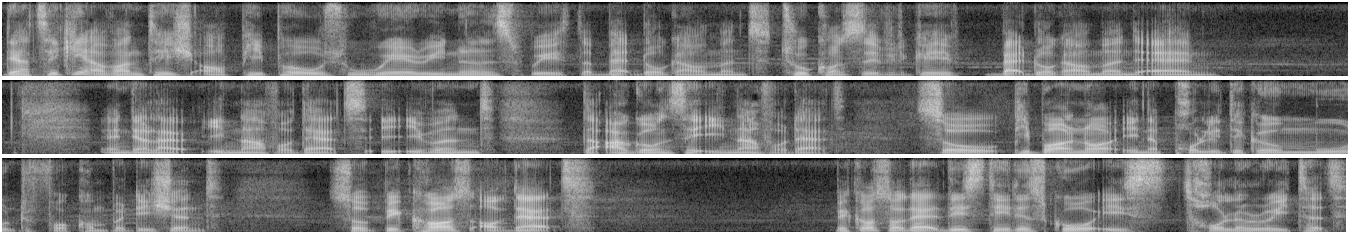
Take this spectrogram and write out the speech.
they are taking advantage of people's weariness with the backdoor government, too conservative backdoor government, and and they're like enough of that. Even the Agong say enough of that. So people are not in a political mood for competition. So because of that, because of that, this status quo is tolerated.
